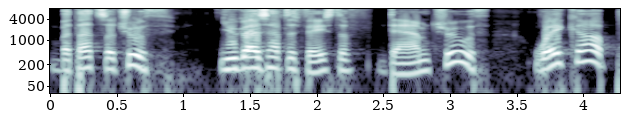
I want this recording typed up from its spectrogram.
But that's the truth. You guys have to face the f- damn truth. Wake up.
